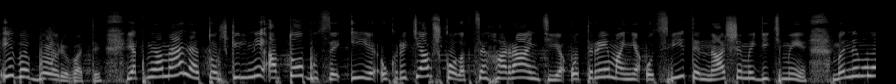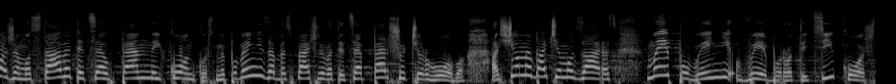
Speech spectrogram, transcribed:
і виборювати. Як на мене, то шкільні автобуси і укриття в школах це гарантія отримання освіти нашими дітьми. Ми не можемо ставити це в певний конкурс. Ми повинні забезпечувати це першочергово. А що ми бачимо зараз? Ми повинні вибороти ці кошти.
